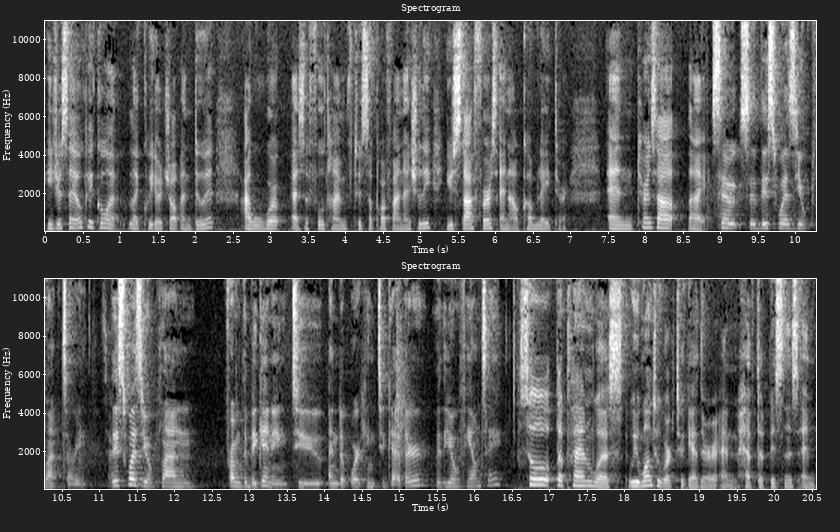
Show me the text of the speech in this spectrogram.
He just said, "Okay, go and like quit your job and do it. I will work as a full time to support financially. You start first, and I'll come later." And turns out, like So, so this was your plan. Sorry, this was your plan from the beginning to end up working together with your fiance. So the plan was we want to work together and have the business and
